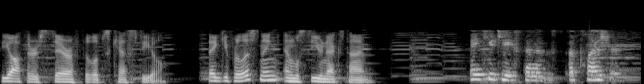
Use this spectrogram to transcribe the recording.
The author is Sarah Phillips Casteel. Thank you for listening, and we'll see you next time. Thank you, Jason. It was a pleasure.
